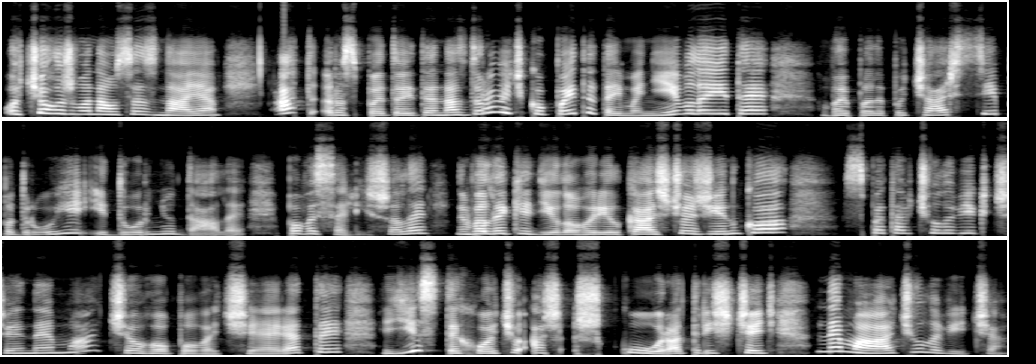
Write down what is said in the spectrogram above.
От чого ж вона усе знає? Ат, розпитуєте, на здоров'ячко пийте та й мені влиєте. Випили по чарці, по другій і дурню дали. Повеселішали. Велике діло горілка. А що, жінко? спитав чоловік, чи нема чого повечеряти? Їсти хочу, аж шкура тріщить. Нема, чоловіча.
